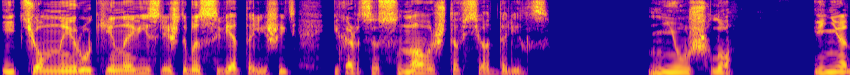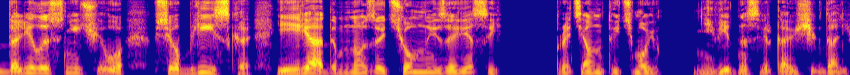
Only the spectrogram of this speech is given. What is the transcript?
и темные руки нависли, чтобы света лишить, и кажется снова, что все отдалилось. Не ушло. И не отдалилось ничего, все близко и рядом, но за темной завесой, протянутой тьмою не видно сверкающих далей.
